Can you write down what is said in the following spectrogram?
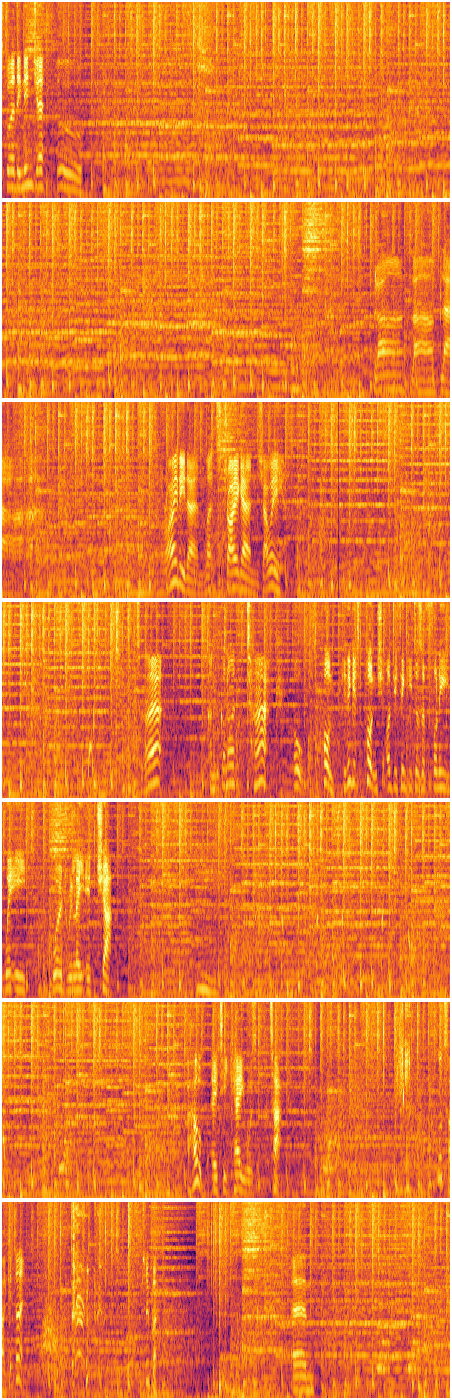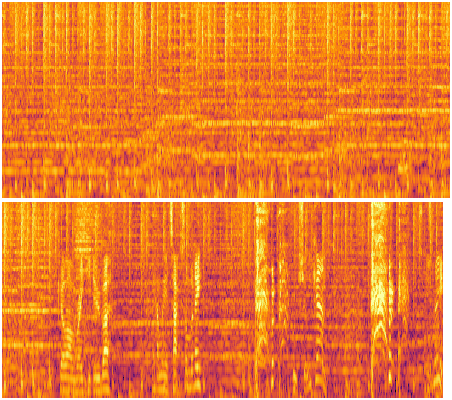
Untrustworthy ninja. Ooh. Blah, blah, blah. Alrighty then, let's try again, shall we? To attack. Oh, what's punch? Do you think it's punch or do you think he does a funny, witty, word related chat? I hope ATK was attack. Looks like it, doesn't it? Super. Um, Reiki Duba. Can we attack somebody? we sure we can. Excuse me.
